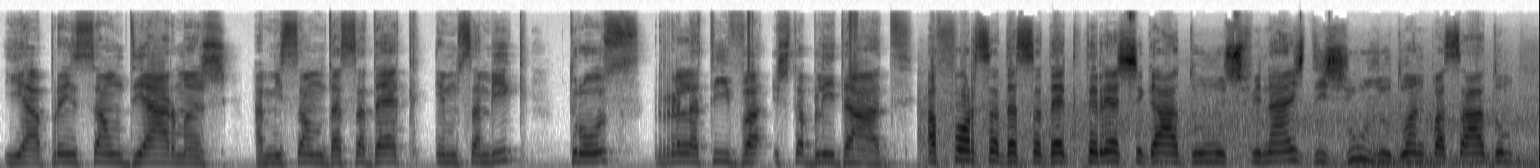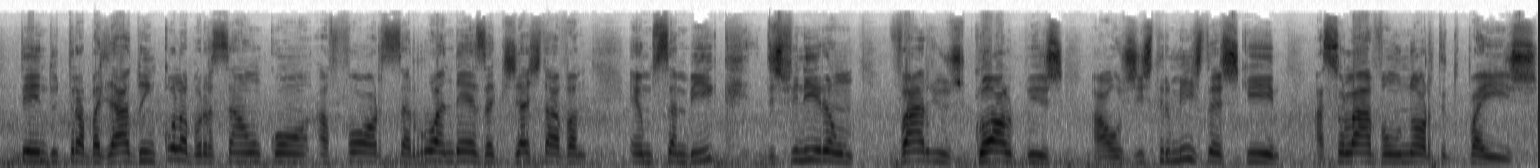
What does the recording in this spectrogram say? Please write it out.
e a apreensão de armas. A missão da SADEC em Moçambique trouxe relativa estabilidade. A força da SADEC teria chegado nos finais de julho do ano passado, tendo trabalhado em colaboração com a força ruandesa que já estava em Moçambique. Definiram vários golpes aos extremistas que assolavam o norte do país.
